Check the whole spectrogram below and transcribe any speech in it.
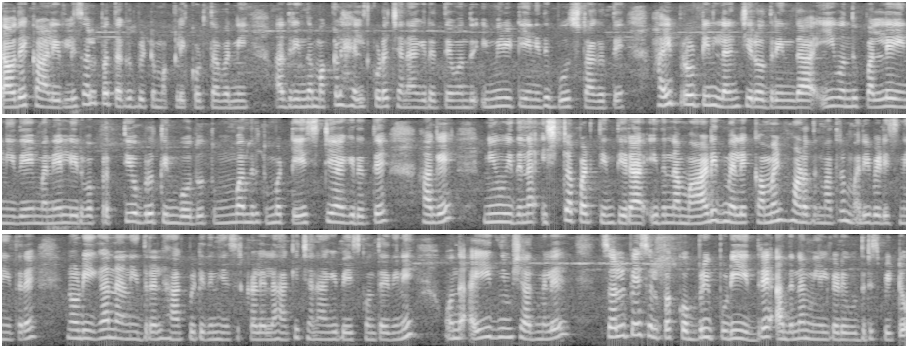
ಯಾವುದೇ ಕಾಳು ಇರಲಿ ಸ್ವಲ್ಪ ತೆಗೆದುಬಿಟ್ಟು ಮಕ್ಕಳಿಗೆ ಕೊಡ್ತಾ ಬನ್ನಿ. ಅದರಿಂದ ಮಕ್ಕಳ ಹೆಲ್ತ್ ಕೂಡ ಚೆನ್ನಾಗಿರುತ್ತೆ. ಒಂದು ಇಮ್ಯುನಿಟಿ ಏನಿದೆ ಬೂಸ್ಟ್ ಆಗುತ್ತೆ. ಹೈ ಪ್ರೋಟೀನ್ ಲಂಚ್ ಇರೋದ್ರಿಂದ ಈ ಒಂದು ಪಲ್ಯ ಏನಿದೆ, ಮನೆಯಲ್ಲಿರುವ ಪ್ರತಿಯೊಬ್ಬರು ತಿನ್ಬೋದು. ತುಂಬ ಅಂದರೆ ತುಂಬ ಟೇಸ್ಟಿಯಾಗಿರುತ್ತೆ ಹಾಗೆ ನೀವು ಇದನ್ನು ಇಷ್ಟಪಟ್ಟು ತಿಂತೀರಾ, ಇದನ್ನು ಮಾಡಿದ ಮೇಲೆ ಕಮೆಂಟ್ ಮಾಡೋದನ್ನು ಮಾತ್ರ ಮರಿಬೇಡಿ ಸ್ನೇಹಿತರೆ. ನೋಡಿ, ಈಗ ನಾನು ಇದರಲ್ಲಿ ಹಾಕಿಬಿಟ್ಟಿದ್ದೀನಿ, ಹೆಸರು ಕಾಳೆಲ್ಲ ಹಾಕಿ ಚೆನ್ನಾಗಿ ಬೇಯಿಸ್ಕೊತಾ ಇದ್ದೀನಿ. ಒಂದು ಐದು ನಿಮಿಷ ಆದಮೇಲೆ ಸ್ವಲ್ಪ ಸ್ವಲ್ಪ ಕೊಬ್ಬರಿ ಪುಡಿ ಇದ್ದರೆ ಅದನ್ನು ಮೇಲ್ಗಡೆ ಉದುರಿಸ್ಬಿಟ್ಟು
